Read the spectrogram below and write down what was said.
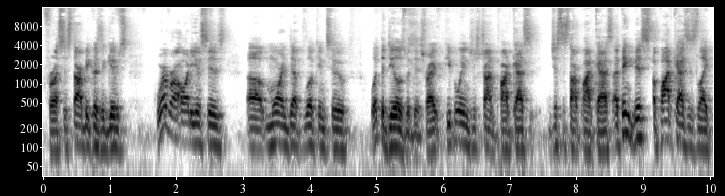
for us to start because it gives whoever our audience is uh, more in depth look into what the deal is with this. Right? People ain't just trying to podcast just to start podcasts. I think this a podcast is like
